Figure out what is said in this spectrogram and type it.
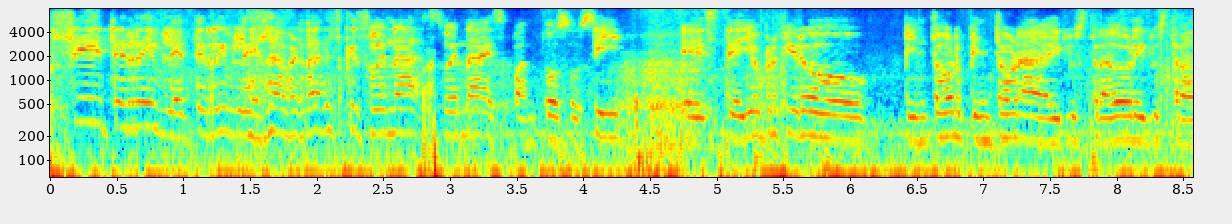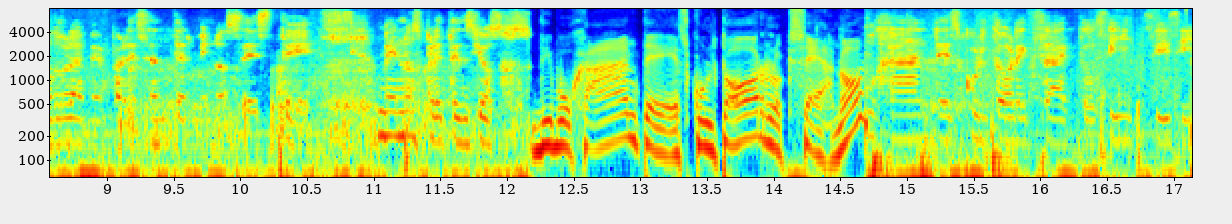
Sí, terrible, terrible. La verdad es que suena, suena espantoso, sí. Este, yo prefiero pintor, pintora, ilustrador, ilustradora, me parecen términos este, menos pretenciosos. Dibujante, escultor, lo que sea, ¿no? Dibujante, escultor, exacto, sí, sí, sí.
